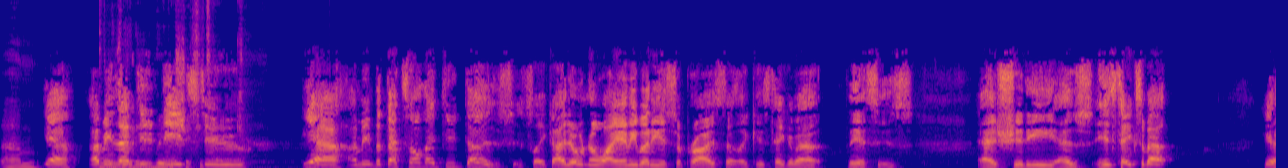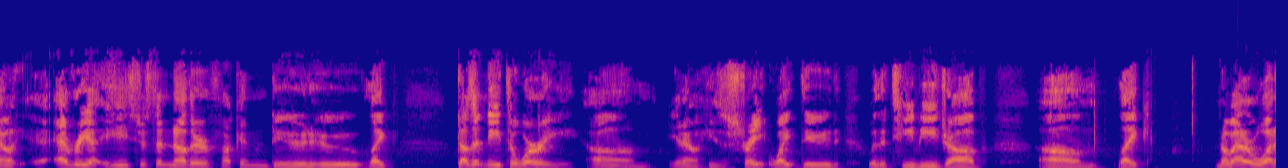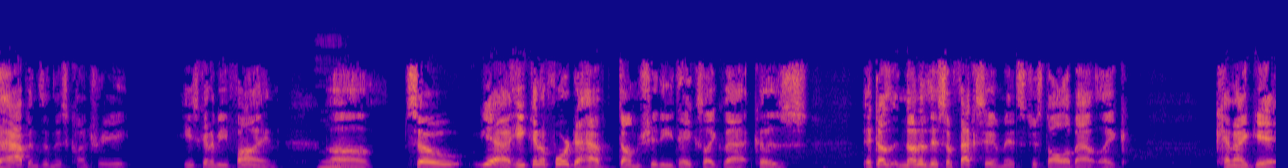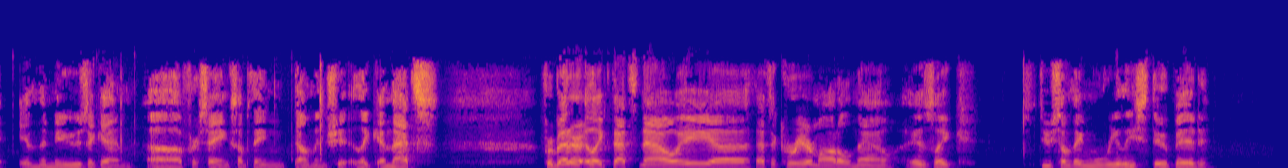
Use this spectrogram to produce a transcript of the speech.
um, yeah. I mean, that really, dude really needs to. take. Yeah, I mean, but that's all that dude does. It's like I don't know why anybody is surprised that like his take about this is as shitty as his takes about you know every he's just another fucking dude who like doesn't need to worry. Um, you know, he's a straight white dude with a TV job. Um, like no matter what happens in this country, he's going to be fine. Mm. Um, so yeah, he can afford to have dumb shitty takes like that because it doesn't. None of this affects him. It's just all about like, can I get in the news again uh, for saying something dumb and shit? Like, and that's for better. Like that's now a uh, that's a career model now. Is like do something really stupid,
